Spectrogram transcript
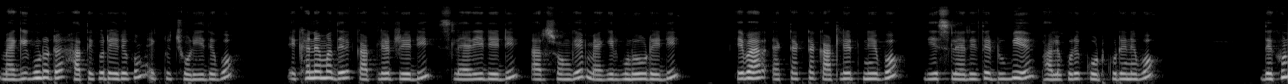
ম্যাগি গুঁড়োটা হাতে করে এরকম একটু ছড়িয়ে দেব। এখানে আমাদের কাটলেট রেডি, স্ল্যারি রেডি আর সঙ্গে ম্যাগির গুঁড়োও রেডি। এবার একটা একটা কাটলেট নেব, দিয়ে স্ল্যারিতে ডুবিয়ে ভালো করে কোট করে নেব। দেখুন,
